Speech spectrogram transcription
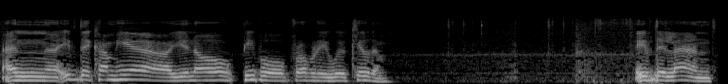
And uh, if they come here, you know, people probably will kill them. If they land,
